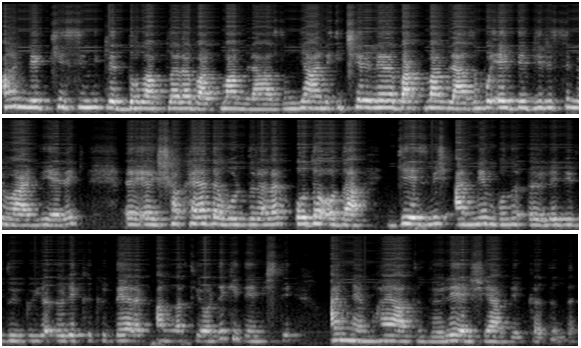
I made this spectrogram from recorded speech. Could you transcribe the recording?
anne kesinlikle dolaplara bakmam lazım. Yani içerilere bakmam lazım. Bu evde birisi mi var diyerek e, e şakaya da vurdurarak oda oda gezmiş. Annem bunu öyle bir duyguyla öyle kıkırdayarak anlatıyordu ki demişti. Annem hayatı böyle yaşayan bir kadındı.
